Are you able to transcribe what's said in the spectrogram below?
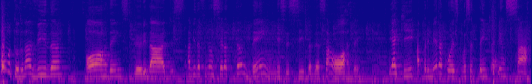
Como tudo na vida, ordens, prioridades, a vida financeira também necessita dessa ordem. E aqui a primeira coisa que você tem que pensar,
